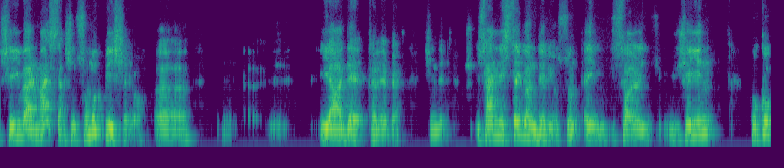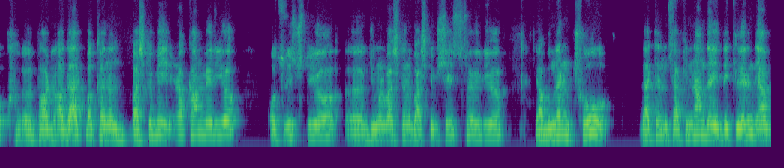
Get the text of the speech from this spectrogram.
şeyi vermezsen, şimdi somut bir şey o. İade talebi. Şimdi sen liste gönderiyorsun. Şeyin hukuk e, pardon Adalet Bakanı'nın başka bir rakam veriyor. 33 diyor. E, Cumhurbaşkanı başka bir şey söylüyor. Ya bunların çoğu zaten mesela Finlandiya'dakilerin yani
